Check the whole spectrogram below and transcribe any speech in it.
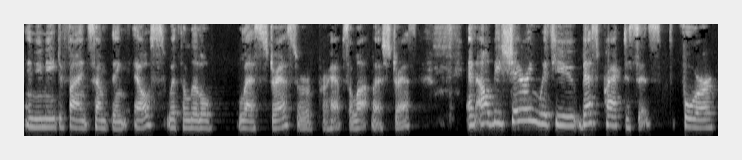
and you need to find something else with a little less stress or perhaps a lot less stress. And I'll be sharing with you best practices for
